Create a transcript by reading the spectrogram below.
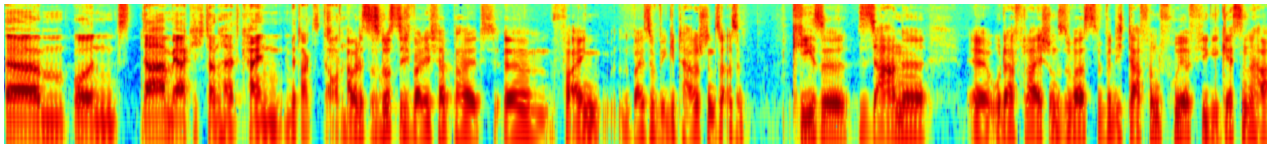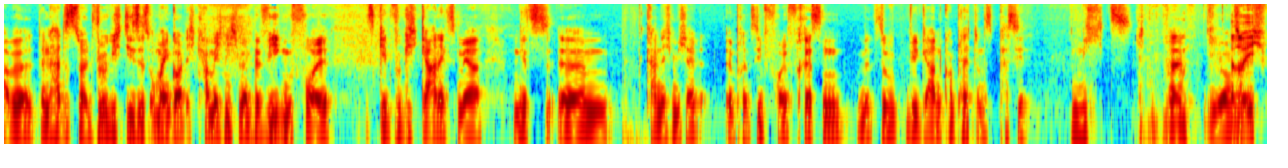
ähm, und da merke ich dann halt keinen Mittagsdown. Aber das ist lustig, weil ich habe halt ähm, vor allem bei so vegetarischen, also Käse, Sahne äh, oder Fleisch und sowas, wenn ich davon früher viel gegessen habe, dann hattest du halt wirklich dieses, oh mein Gott, ich kann mich nicht mehr bewegen voll. Es geht wirklich gar nichts mehr. Und jetzt ähm, kann ich mich halt im Prinzip voll fressen mit so vegan komplett und es passiert nichts. Weil, Ja. Also ich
